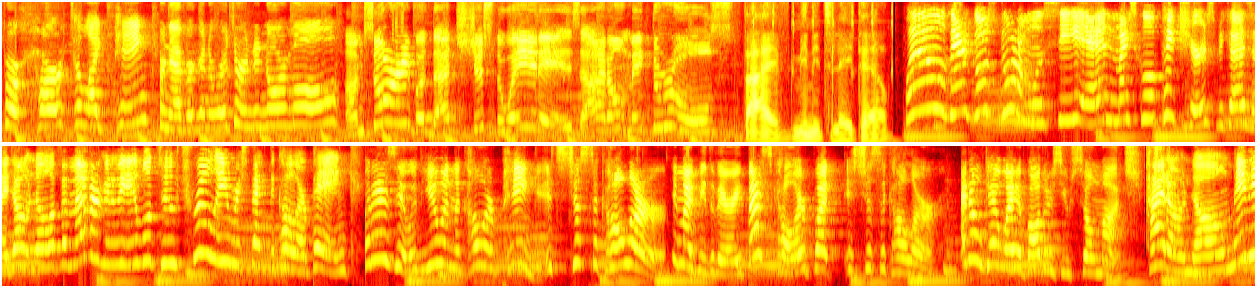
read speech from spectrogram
for her to like pink. We're never gonna return to normal. I'm sorry, but that's just the way it is. I don't make the rules. Five minutes later. Well, there goes normalcy and my school pictures because I don't know if pink. What is it with you and the color pink? It's just a color. It might be the very best color, but it's just a color. I don't get why it bothers you so much. I don't know. Maybe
